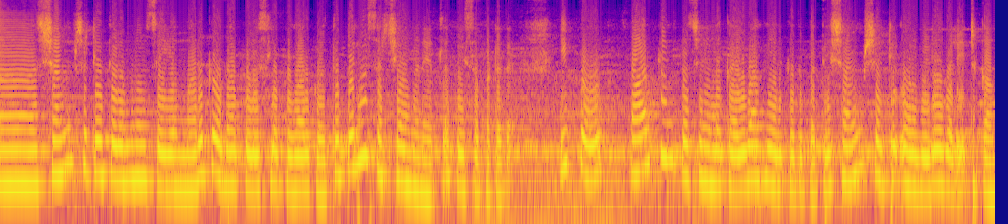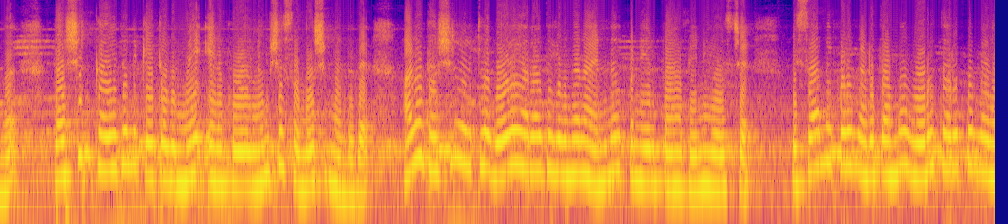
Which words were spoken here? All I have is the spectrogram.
ஆஹ், சனம் ஷெட்டியை திருமணம் செய்ய மறுக்கிறதா போலீஸில் புகார் கொடுத்து பெரிய சர்ச்சையான நேரத்தில் பேசப்பட்டது. இப்போ பார்க்கிங் பிரச்சனையில் கைதாக இருக்கிறது பற்றி சனம் ஷெட்டி ஒரு வீடியோ வெளியிட்டிருக்காங்க. தர்ஷன் கைதுன்னு கேட்டதுமே எனக்கு ஒரு நிமிஷம் சந்தோஷம் வந்தது ஆனால் தர்ஷன் இடத்துல வேறு யாராவது இருந்தால் நான் என்ன பண்ணியிருப்பேன் அப்படின்னு யோசித்தேன் விசாரணை கூட நடத்தாம ஒரு தரப்பு மேல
